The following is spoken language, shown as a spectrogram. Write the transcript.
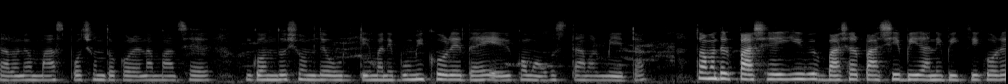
কারণে মাছ পছন্দ করে না, মাছের গন্ধ শুনলে উল্টে মানে বমি করে দেয়, এরকম অবস্থা আমার মেয়েটা। তো আমাদের পাশেই, বাসার পাশেই বিরিয়ানি বিক্রি করে,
